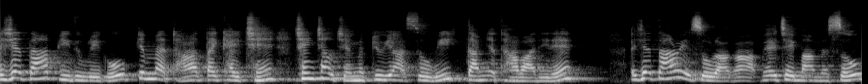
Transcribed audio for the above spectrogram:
အယက်သားပြည်သူတွေကို ပြစ်မှတ်ထားတိုက်ခိုက်ခြင်းချင်းချောက်ခြင်းမပြုရဆိုပြီးတားမြစ်ထားပါသေးတယ်။ အရက်သားတွေဆိုတာကဘယ်အချိန်မှမစိုး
